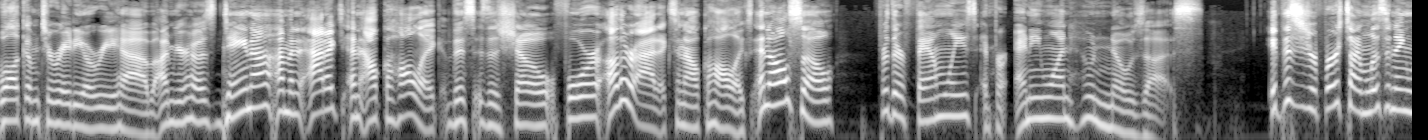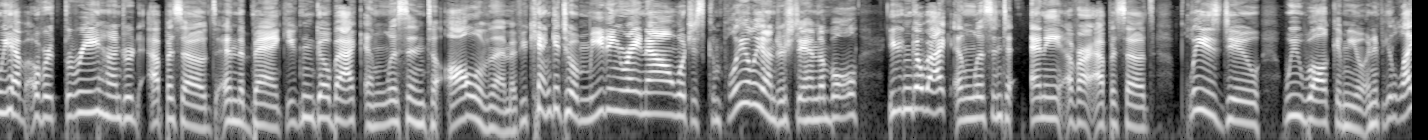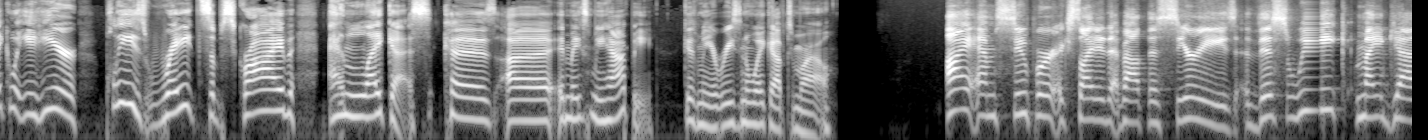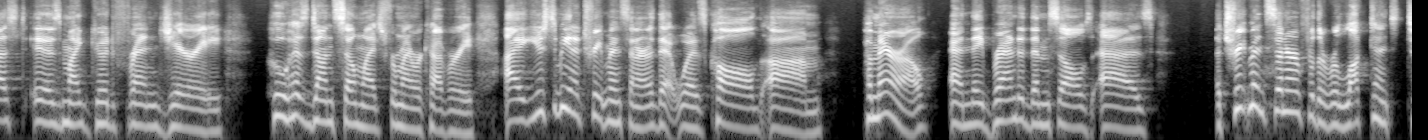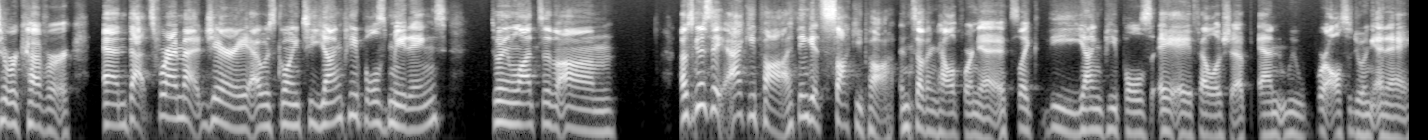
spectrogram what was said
Welcome to Radio Rehab. I'm your host, Dayna. I'm an addict and alcoholic. This is a show for other addicts and alcoholics, and also for their families and for anyone who knows us. If this is your first time listening, we have over 300 episodes in the bank. You can go back and listen to all of them. If you can't get to a meeting right now, which is completely understandable, you can go back and listen to any of our episodes. Please do. We welcome you. And if you like what you hear, please rate, subscribe, and like us because uh, it makes me happy. Gives me a reason to wake up tomorrow. I am super excited about this series. This week, my guest is my good friend, Jerry, who has done so much for my recovery. I used to be in a treatment center that was called um, Pomero, and they branded themselves as a treatment center for the reluctant to recover. And that's where I met Jerry. I was going to young people's meetings, doing lots of um, I was going to say ICYPAA. I think it's SCYPAA in Southern California. It's like the Young People's AA Fellowship, and we were also doing NA.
